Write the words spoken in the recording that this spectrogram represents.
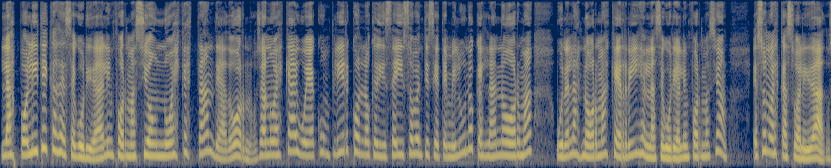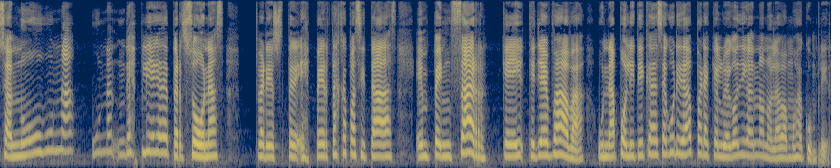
las políticas de seguridad de la información no es que están de adorno, o sea, no es que voy a cumplir con lo que dice ISO 27001, que es la norma, una de las normas que rigen la seguridad de la información. Eso no es casualidad, o sea, no hubo un despliegue de personas expertas capacitadas en pensar que, llevaba una política de seguridad para que luego digan, no, no la vamos a cumplir.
